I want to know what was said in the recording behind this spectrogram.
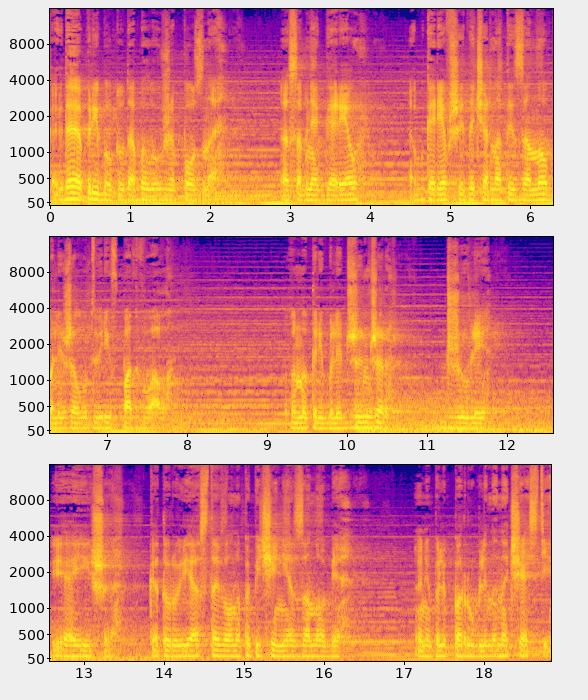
Когда я прибыл туда, было уже поздно. Особняк горел, обгоревший до черноты Заноба лежал у двери в подвал. Внутри были Джинджер, Джули и Аиша, которую я оставил на попечение Занобе. Они были порублены на части.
